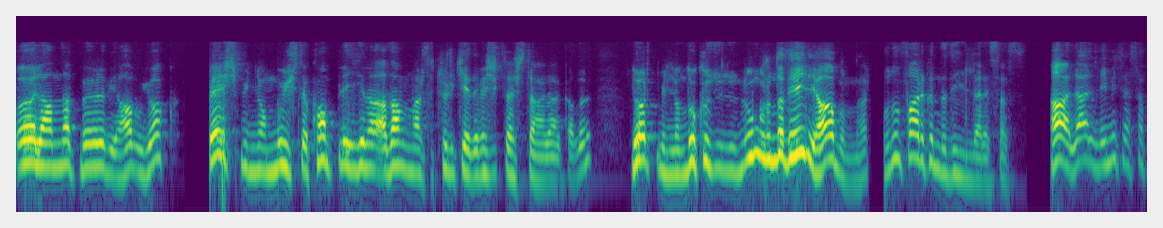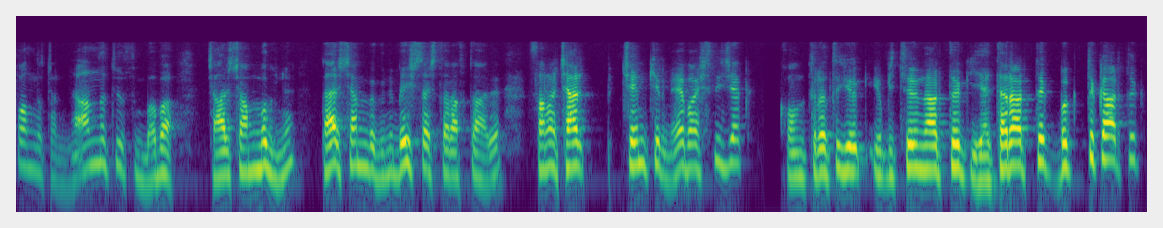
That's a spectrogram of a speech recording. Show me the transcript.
Öyle anlat böyle bir. Ya bu yok. 5 milyon bu işle komple ilgili adam varsa Türkiye'de Beşiktaş'ta alakalı. 4 milyon 900'ün umurunda değil ya bunlar. Bunun farkında değiller esas. Hala limit hesap anlatıyor. Ne anlatıyorsun baba? Çarşamba günü, perşembe günü Beşiktaş taraftarı sana çer çemkirmeye başlayacak. Kontratı bitirin artık, yeter artık, bıktık artık.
